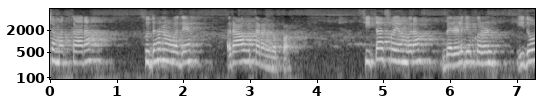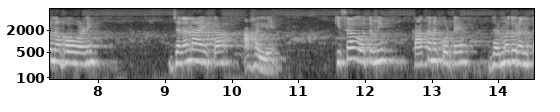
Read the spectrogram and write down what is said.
ಚಮತ್ಕಾರ ಸುಧನ್ವವಧೆ ರಾವು ರಂಗಪ್ಪ ಸೀತಾ ಸ್ವಯಂವರ, ಬೆರಳಿಗೆ ಕೊರಳ್, ಇದೋ ನಭೋವಾಣಿ ಜನನಾಯಕ ಅಹಲ್ಯೆ. ಕಿಸಾ ಗೌತಮಿ, ಕಾಕನಕೋಟೆ, ಧರ್ಮದುರಂತ,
